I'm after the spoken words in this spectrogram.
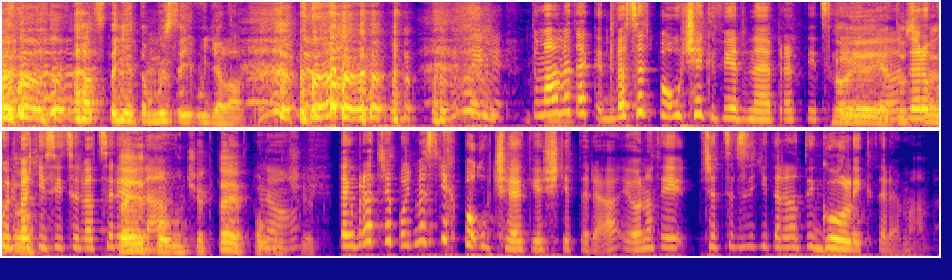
A stejně to musí udělat. Takže to máme tak 20 pouček v jedné prakticky, No je, je, jo, to do roku to- To 2021. je pouček, to je pouček. Tak bratře, pojďme z těch pouček ještě teda, jo, na ty předsevzetí teda na ty góly, které máme.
